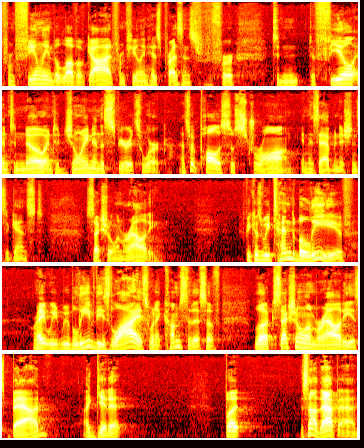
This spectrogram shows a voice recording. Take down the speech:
from feeling the love of God, from feeling His presence, for, to, to feel and to know and to join in the Spirit's work. That's what Paul is so strong in his admonitions against sexual immorality. Because we tend to believe, right, we, we believe these lies when it comes to this of, look, sexual immorality is bad. I get it. But it's not that bad.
